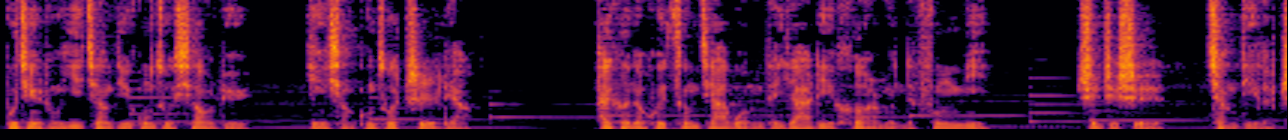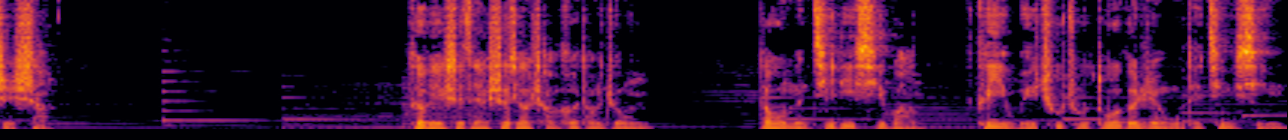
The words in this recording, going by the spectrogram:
不仅容易降低工作效率，影响工作质量，还可能会增加我们的压力荷尔蒙的分泌，甚至是降低了智商。特别是在社交场合当中，当我们极力希望可以维持住多个任务的进行，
